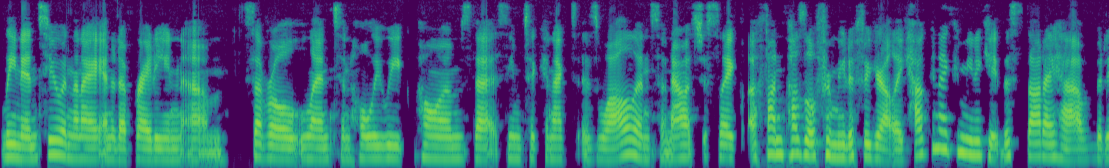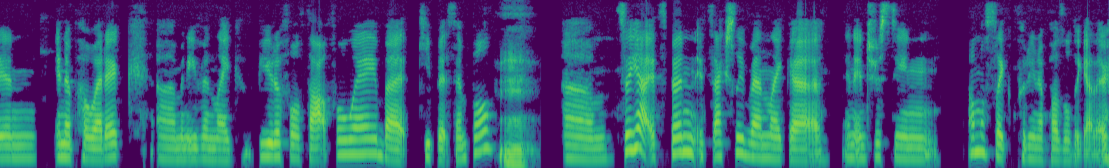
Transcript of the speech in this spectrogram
lean into. And then I ended up writing um, several Lent and Holy Week poems that seem to connect as well. And so now it's just like a fun puzzle for me to figure out like how can I communicate this thought I have, but in in a poetic um, and even like beautiful, thoughtful way, but keep it simple. Mm. Um, so yeah, it's been it's actually been like a an interesting almost like putting a puzzle together.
